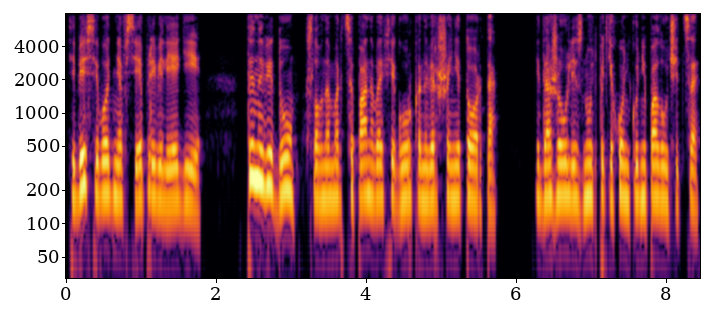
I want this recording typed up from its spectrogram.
Тебе сегодня все привилегии. Ты на виду, словно марципановая фигурка на вершине торта. И даже улизнуть потихоньку не получится,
